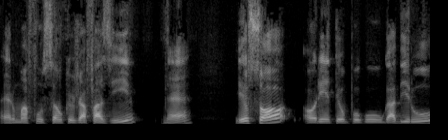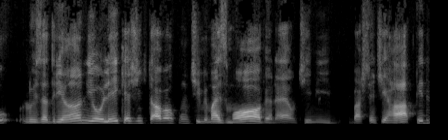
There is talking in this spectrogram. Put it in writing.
era uma função que eu já fazia, né? Eu só orientei um pouco o Gabiru, Luiz Adriano e olhei que a gente estava com um time mais móvel, né? Um time bastante rápido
